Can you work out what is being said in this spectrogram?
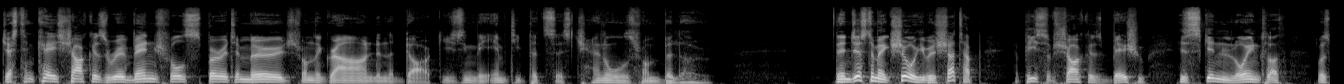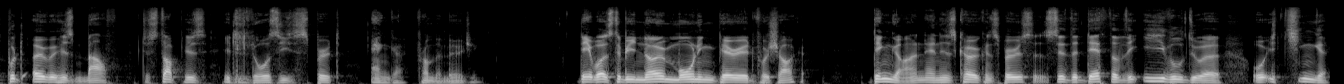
just in case Shaka's revengeful spirit emerged from the ground in the dark, using the empty pits as channels from below. Then, just to make sure he was shut up, a piece of Shaka's beshu, his skin loincloth, was put over his mouth to stop his Idlozi spirit anger from emerging. There was to be no mourning period for Shaka. Dingaan and his co-conspirators said the death of the evildoer or Ichinga,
